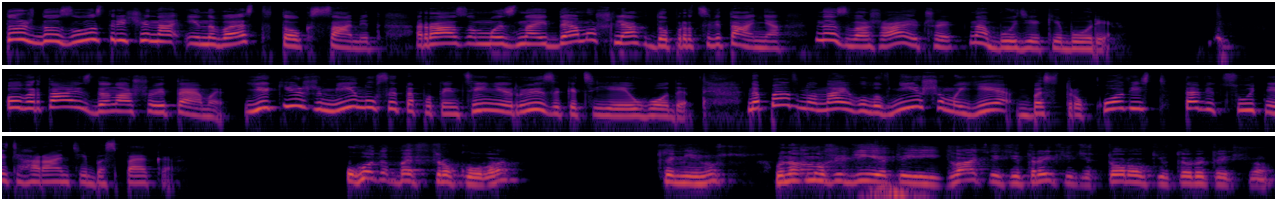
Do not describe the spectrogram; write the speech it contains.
Тож до зустрічі на Invest Talk Summit. Разом ми знайдемо шлях до процвітання, незважаючи на будь-які бурі. Повертаюсь до нашої теми. Які ж мінуси та потенційні ризики цієї угоди? Напевно, найголовнішими є безстроковість та відсутність гарантій безпеки. Угода безстрокова, це мінус. Вона може діяти і 20, і 30, і 100 років теоретично.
